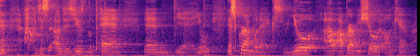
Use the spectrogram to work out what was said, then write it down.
I'm just, I'm just using the pan and yeah, you, it's scrambled eggs. You'll, I'll, I'll probably show it on camera.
